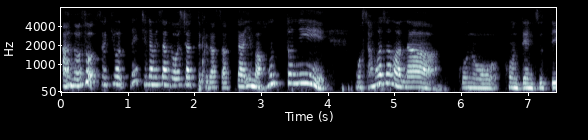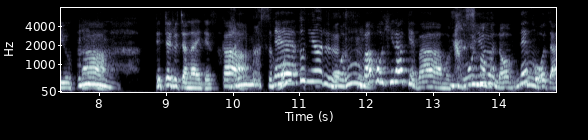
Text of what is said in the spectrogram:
あの、そう、先ほどね、ちなみさんがおっしゃってくださった、今、本当に、もう様々な、このコンテンツっていううんか、出てるじゃないですか。あります。ね本当にある。もうスマホ開けば、もうそういうの、ね、うん講座、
